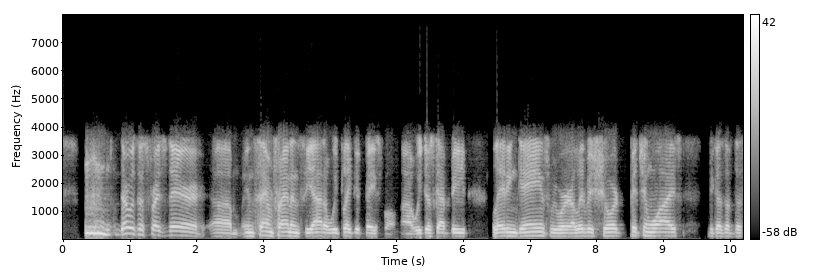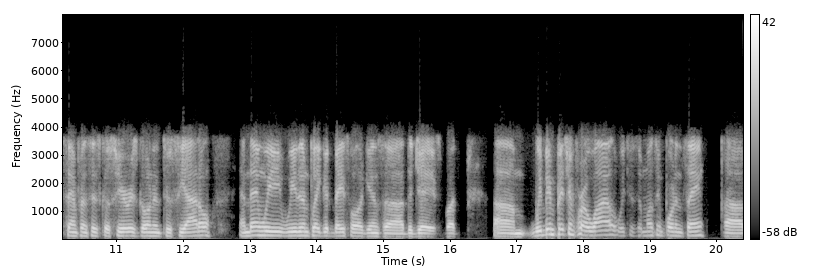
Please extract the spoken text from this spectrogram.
there was a stretch there um, in San Fran and Seattle. We played good baseball. Uh, we just got beat late in games. We were a little bit short pitching wise because of the San Francisco series going into Seattle, and then we we didn't play good baseball against uh, the Jays, but um, we've been pitching for a while, which is the most important thing. Uh,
